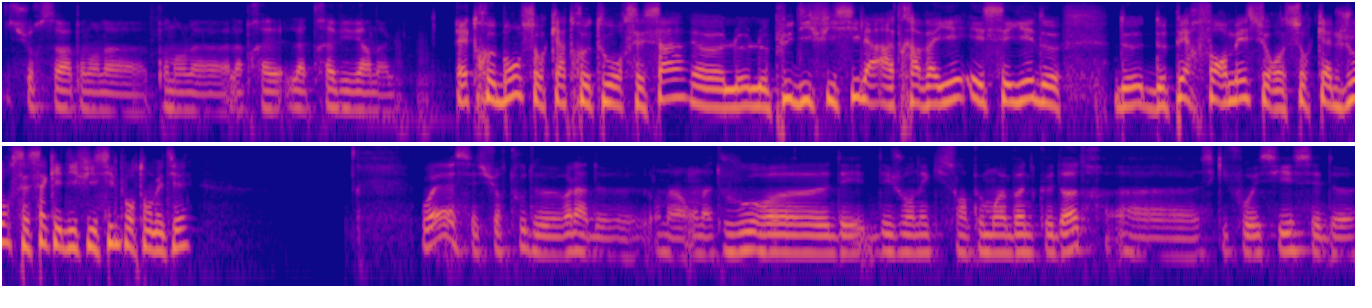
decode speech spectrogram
sur ça pendant, la, pendant la, la, trêve hivernale. Être bon sur quatre tours, c'est ça le, plus difficile à, travailler, essayer de, de, de, performer sur, sur quatre jours, c'est ça qui est difficile pour ton métier? Ouais, c'est surtout de voilà de on a on a toujours, des des journées qui sont un peu moins bonnes que d'autres. ce qu'il faut essayer, c'est de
